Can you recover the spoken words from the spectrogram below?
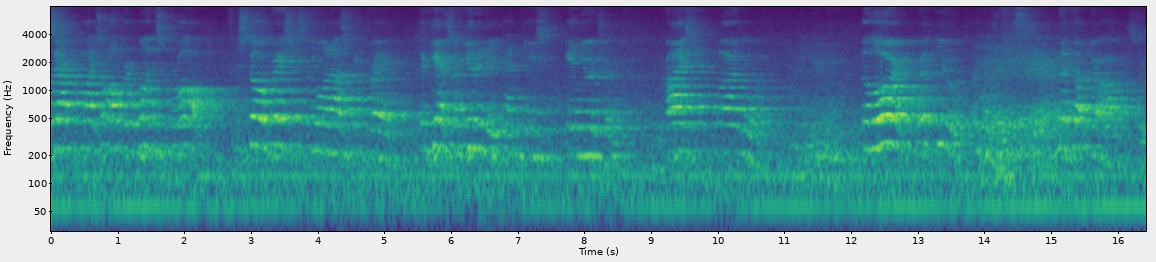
Sacrifice offered once for all, bestow graciously on us, we pray, the gifts of unity and peace in your church. Christ our Lord. The Lord with you. Lift up your hearts.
